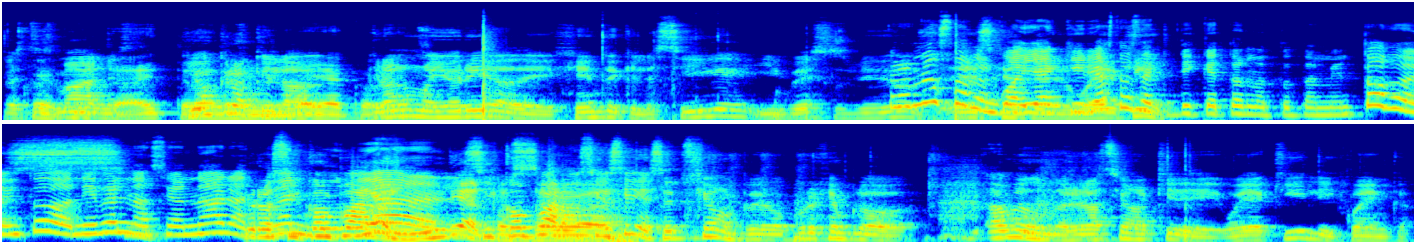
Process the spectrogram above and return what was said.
estos Puta, manes, yo creo que la gran mayoría de gente que le sigue y ve sus videos. Pero no solo es en Guayaquil, ya estás etiquetando tú también. Todo, en todo, a nivel Sí. nacional, a Pero nivel si comparas, mundial. si pues, comparas, sí, sí, excepción, pero por ejemplo, hablo de una relación aquí de Guayaquil y Cuenca.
